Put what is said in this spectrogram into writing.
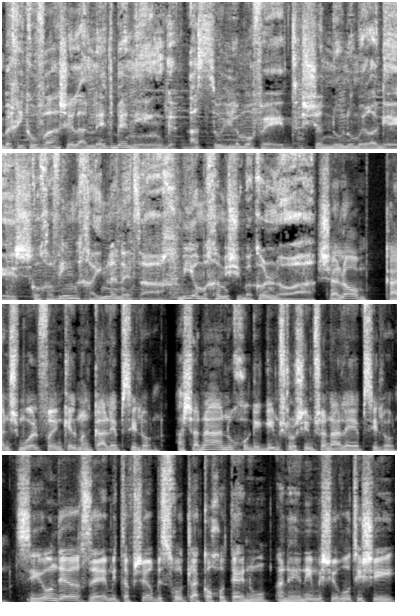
בחיכובה של אנט בנינג, עשוי למופת, שנון ומרגש, כוכבים חיים לנצח, מיום חמישי בקולנוע. שלום, כאן שמואל פרנקל, מנכ"ל אפסילון. השנה אנו חוגגים 30 שנה לאפסילון. ציון דרך זה מתאפשר בזכות לקוחותינו, הנהנים משירות אישי,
